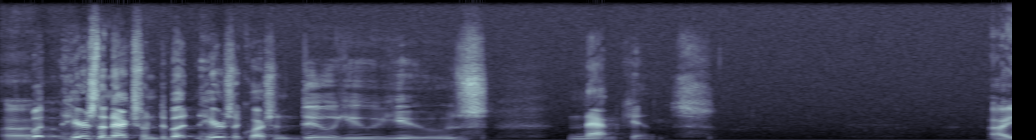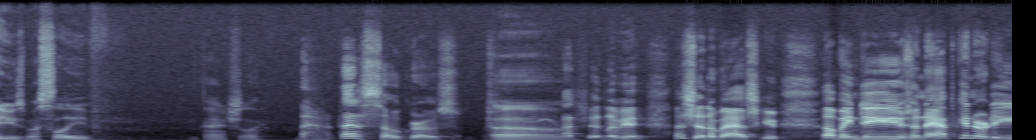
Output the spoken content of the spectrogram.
Uh, But here's the next one. But here's the question: Do you use napkins? I use my sleeve, actually. That is so gross. Um, I shouldn't have. I shouldn't have asked you. I mean, do you use a napkin or do you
